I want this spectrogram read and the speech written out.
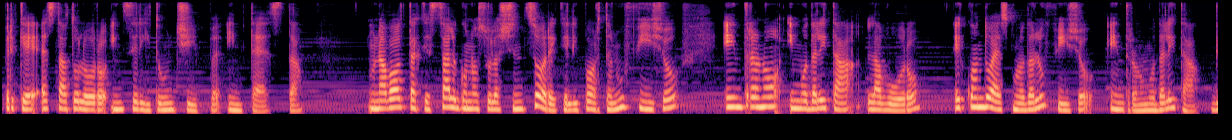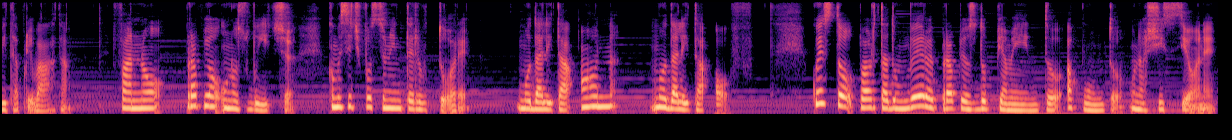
perché è stato loro inserito un chip in testa. Una volta che salgono sull'ascensore che li porta in ufficio, entrano in modalità lavoro e quando escono dall'ufficio entrano in modalità vita privata. Fanno proprio uno switch, come se ci fosse un interruttore modalità on, modalità off. Questo porta ad un vero e proprio sdoppiamento, appunto una scissione.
